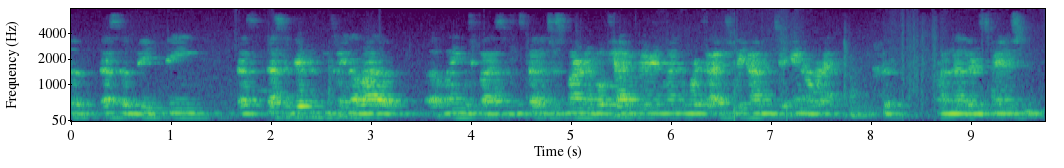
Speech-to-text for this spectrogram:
the, that's a big thing. That's, that's the difference between a lot of uh, language classes. Instead of just learning vocabulary and learning words, actually having to interact with one another in Spanish. And,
